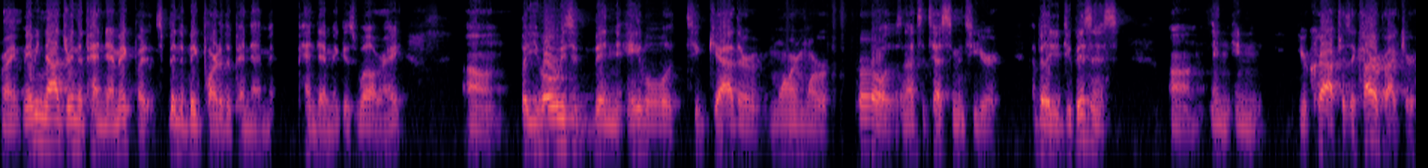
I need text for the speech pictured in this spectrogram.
right? Maybe not during the pandemic, but it's been a big part of the pandemic pandemic as well, right? Um, but you've always been able to gather more and more referrals, and that's a testament to your ability to do business um, in, in your craft as a chiropractor.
